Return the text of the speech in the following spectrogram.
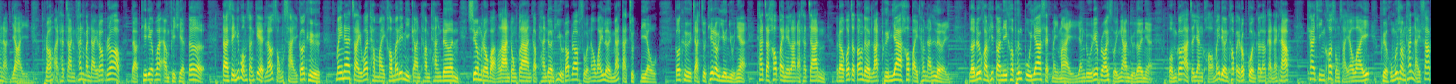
ขนาดใหญ่ พร้อมอัธจันทร์ขั้นบันไดรอบๆ แบบที่เรียกว่าแอมฟิเทเตอร์ แต่สิ่งที่ผมสังเกตแล้วสงสัยก็คือ ไม่แน่ใจว่าทำไมเขาไม่ได้มีการทำทางเดิน เชื่อมระหว่างลานตรงกลางกับทางเดินที่อยู่รอบๆสวนเอาไว้เลยแม้แต่จุดเดียว ก็คือจากจุดที่เรายืนอยู่เนี่ยถ้าจะเข้าไปในลานอัธจันทร์เราก็จะต้องเดินลัดพื้นหญ้าเข้าไปเท่านั้นเลยแล้วด้วยความที่ตอนนี้เขาเพิ่งปูหญ้าเสร็จใหม่ๆ ยังดูเรียบร้อยสวยงามอยู่เลยเนี่ย ผมก็อาจจะยังขอไม่เดินเข้าไปรบกวนก็แล้วกันนะครับ แค่ทิ้งข้อสงสัยเอาไว้ เผื่อคุณผู้ชมท่านไหนทราบ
